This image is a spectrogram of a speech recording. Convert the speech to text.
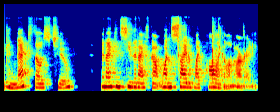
can connect those two and I can see that I've got one side of my polygon already.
